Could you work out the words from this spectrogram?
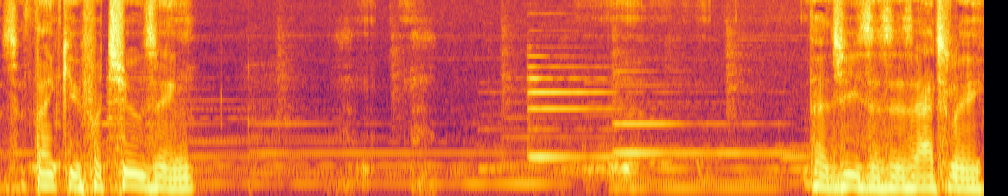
So thank you for choosing that Jesus is actually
